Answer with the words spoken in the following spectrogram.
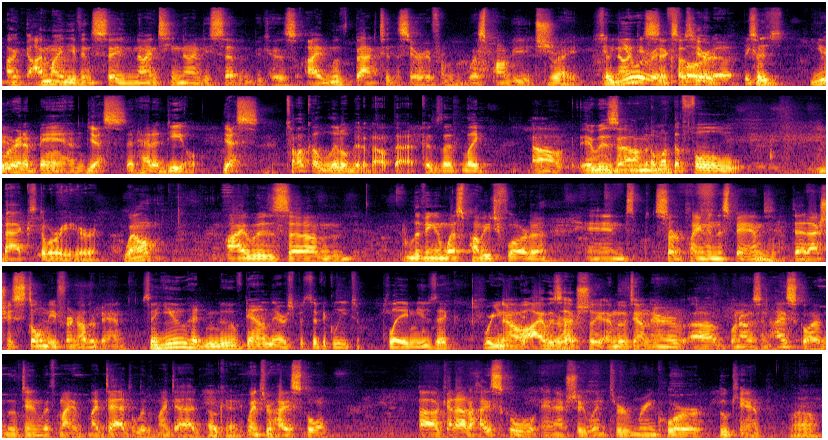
I, I might even say 1997 because I moved back to this area from West Palm Beach Right. So in you were in 96. I was here- Florida because so- you yeah. were in a band Yes. that had a deal. yes Talk a little bit about that because that like oh it was um, I want the full backstory here. Well, I was um, living in West Palm Beach, Florida, and started playing in this band that actually stole me for another band. So you had moved down there specifically to play music? Were you? No, I was or- actually I moved down there uh, when I was in high school. I moved in with my, my dad to live with my dad. Okay. Went through high school, uh, got out of high school, and actually went through Marine Corps boot camp. Wow.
